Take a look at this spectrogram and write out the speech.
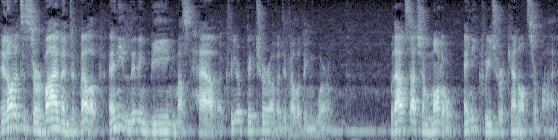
In order to survive and develop, any living being must have a clear picture of a developing world. Without such a model, any creature cannot survive.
